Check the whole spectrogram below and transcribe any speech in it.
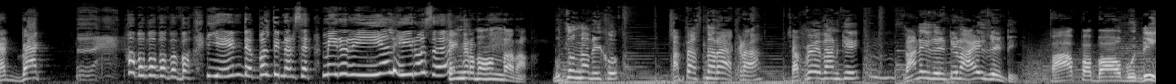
get back ఏం దెబ్బలు తిన్నారు సార్? మీరు రియల్ హీరో సార్. తింగర మొహం దానా బుద్ధుందా నీకు? చంపేస్తున్నారా అక్కడ? చెప్పేదానికి దాని ఇదేంటి? నా ఇదేంటి? పాప బాబుది.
